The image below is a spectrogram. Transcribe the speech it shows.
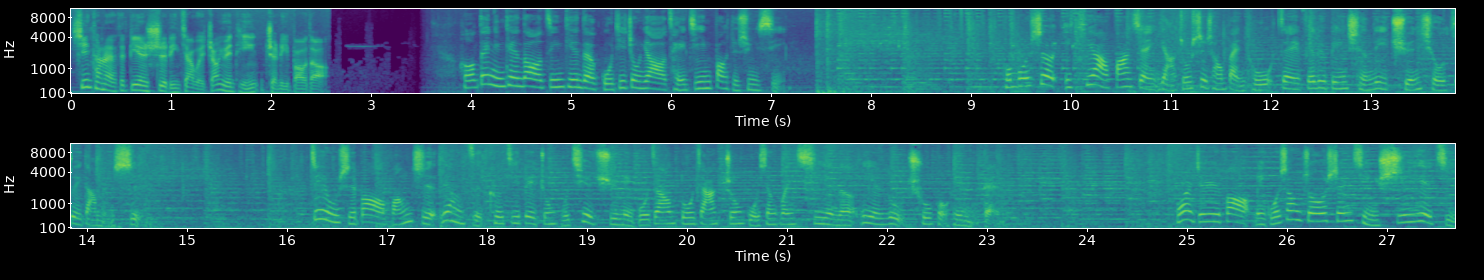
新唐人的电视林家伟、张元婷整理报道。好，带您看到今天的国际重要财经报纸讯息。彭博社，IKEA 发展亚洲市场版图，在菲律宾成立全球最大门市。金融时报防止量子科技被中国窃取，美国将多家中国相关企业呢列入出口黑名单。华尔街日报，美国上周申请失业给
